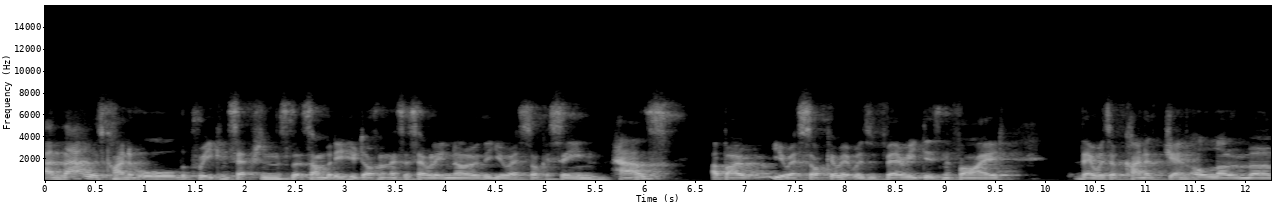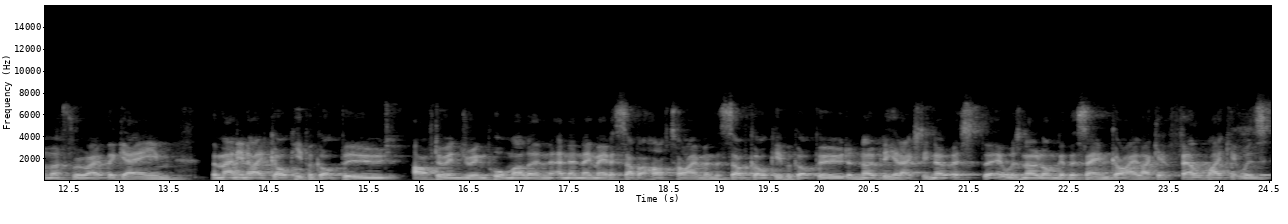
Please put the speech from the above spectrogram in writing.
And that was kind of all the preconceptions that somebody who doesn't necessarily know the US soccer scene has about US soccer. It was very Disneyfied there was a kind of gentle low murmur throughout the game. The Man United goalkeeper got booed after injuring Paul Mullin, and then they made a sub at half time, and the sub goalkeeper got booed, and nobody had actually noticed that it was no longer the same guy. Like it felt like it was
